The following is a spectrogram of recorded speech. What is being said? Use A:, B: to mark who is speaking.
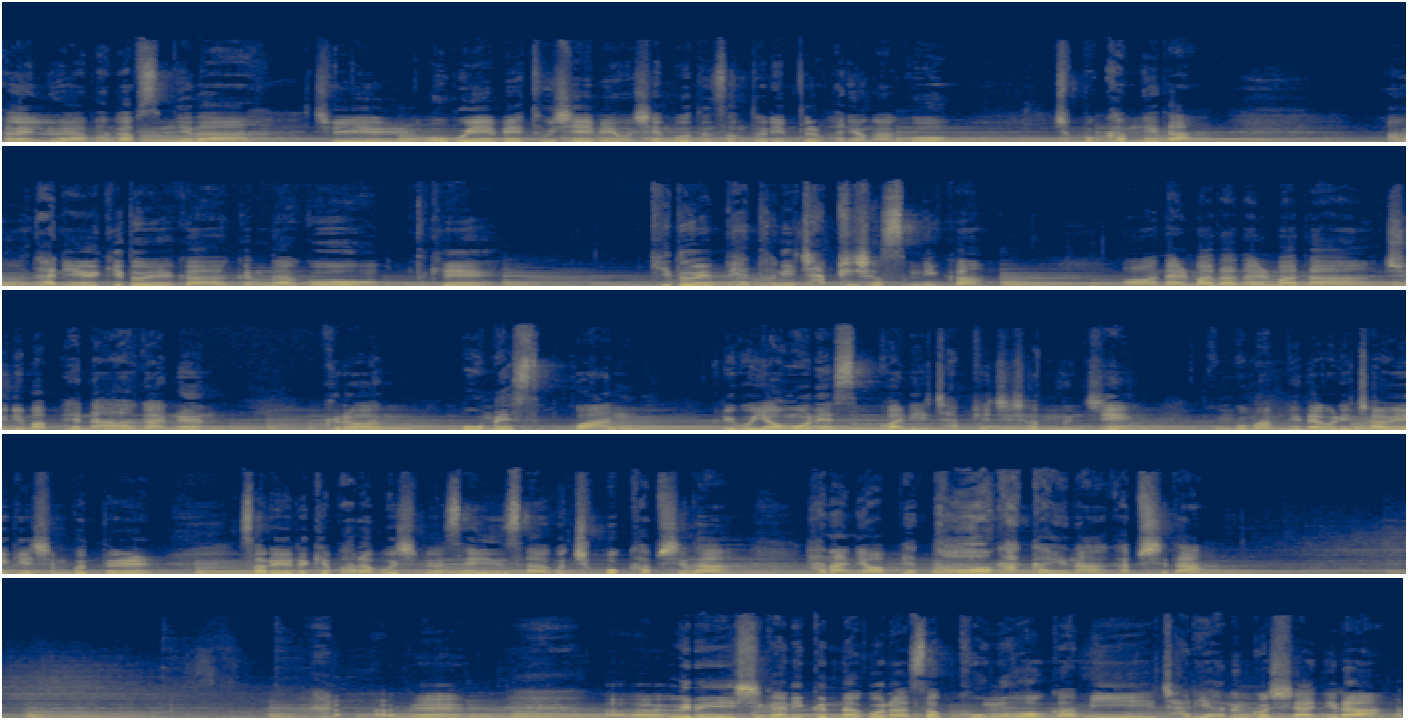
A: 할렐루야 반갑습니다. 주일 오후 예배 2시 예배 오신 모든 성도님들 환영하고 축복합니다. 어, 다니엘 기도회가 끝나고 어떻게 기도의 패턴이 잡히셨습니까? 어, 날마다 날마다 주님 앞에 나아가는 그런 몸의 습관 그리고 영혼의 습관이 잡히셨는지 궁금합니다. 우리 좌우에 계신 분들 서로 이렇게 바라보시면서 인사하고 축복합시다. 하나님 앞에 더 가까이 나아갑시다. 아멘. 어, 은혜의 시간이 끝나고 나서 공허감이 자리하는 것이 아니라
